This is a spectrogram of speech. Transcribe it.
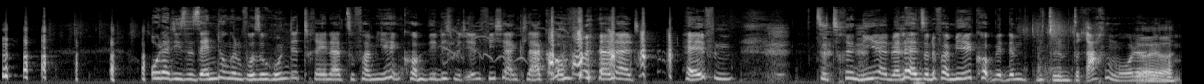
oder diese Sendungen, wo so Hundetrainer zu Familien kommen, die nicht mit ihren Viechern klarkommen und dann halt helfen zu trainieren, wenn er in so eine Familie kommt mit einem mit so einem Drachen oder Ja, ja. einem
